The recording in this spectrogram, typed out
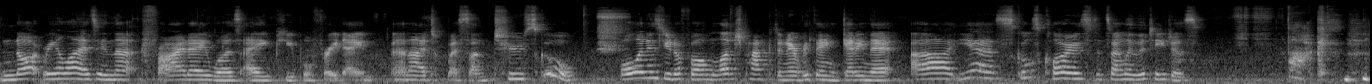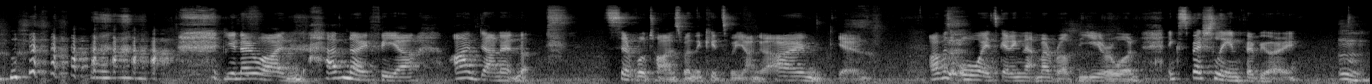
not realizing that Friday was a pupil free day. And I took my son to school, all in his uniform, lunch packed and everything, getting there. Ah, uh, yeah, school's closed. It's only the teachers. Fuck. You know what? Have no fear. I've done it several times when the kids were younger. I'm yeah. I was always getting that Mother of the Year award, especially in February. Mm.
